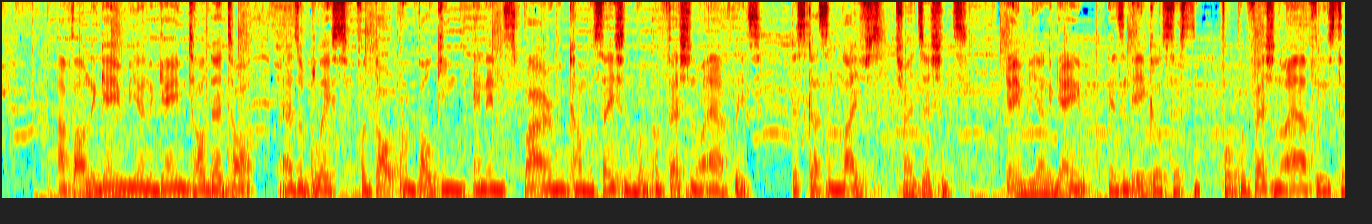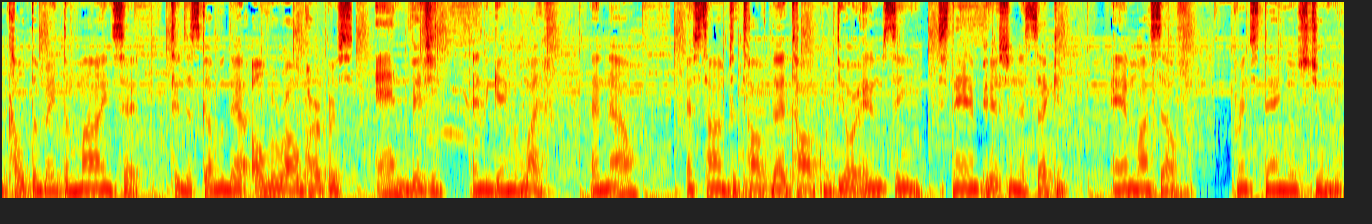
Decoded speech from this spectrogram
I found the Game Beyond the Game Talk That Talk as a place for thought provoking and inspiring conversations with professional athletes discussing life's transitions. Game Beyond the Game is an ecosystem for professional athletes to cultivate the mindset to discover their overall purpose and vision in the game of life. And now, it's time to talk that talk with your MC, Stan Pearson II, and myself, Prince Daniels Jr.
